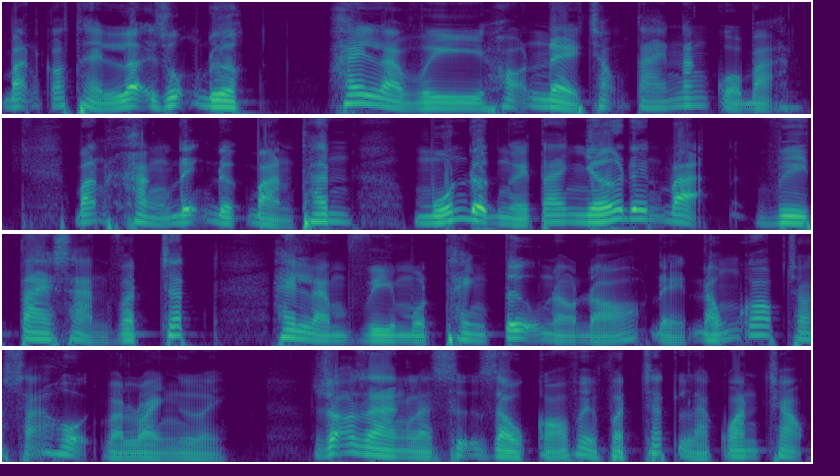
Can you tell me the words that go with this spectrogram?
bạn có thể lợi dụng được, hay là vì họ nể trọng tài năng của bạn. Bạn khẳng định được bản thân, muốn được người ta nhớ đến bạn vì tài sản vật chất, hay là vì một thành tựu nào đó để đóng góp cho xã hội và loài người rõ ràng là sự giàu có về vật chất là quan trọng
